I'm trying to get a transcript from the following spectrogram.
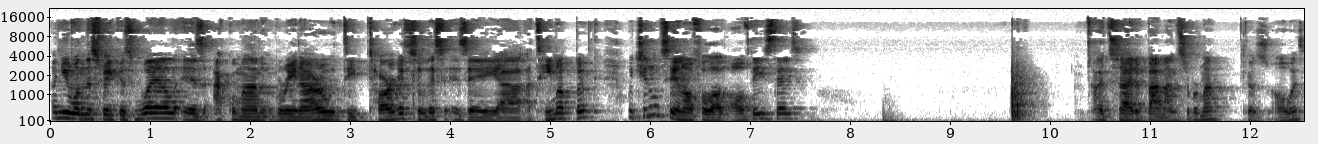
A new one this week as well is Aquaman Green Arrow Deep Target. So this is a, uh, a team up book, which you don't see an awful lot of these days. Outside of Batman Superman, because always.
